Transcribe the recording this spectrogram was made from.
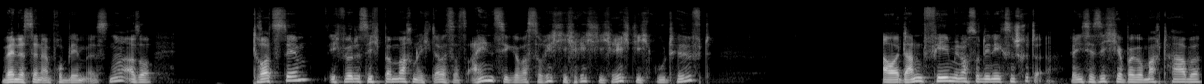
Wenn es denn ein Problem ist. Ne? Also trotzdem, ich würde es sichtbar machen und ich glaube, das ist das Einzige, was so richtig, richtig, richtig gut hilft. Aber dann fehlen mir noch so die nächsten Schritte. Wenn ich es jetzt sichtbar gemacht habe,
